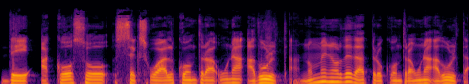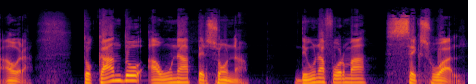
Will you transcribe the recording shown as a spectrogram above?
de acoso sexual contra una adulta, no menor de edad, pero contra una adulta. Ahora, tocando a una persona de una forma sexual,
